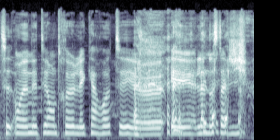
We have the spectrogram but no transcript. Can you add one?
C'est- On était entre les carottes et, euh, et la nostalgie.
